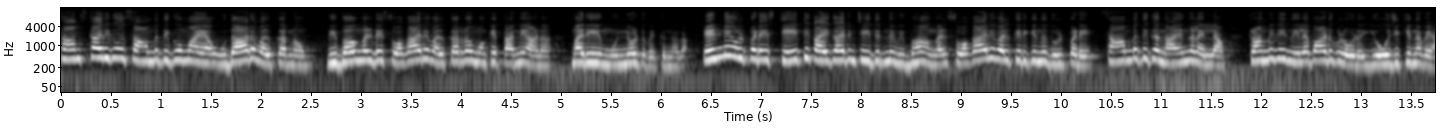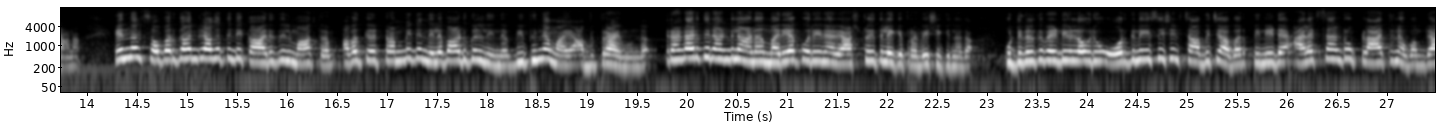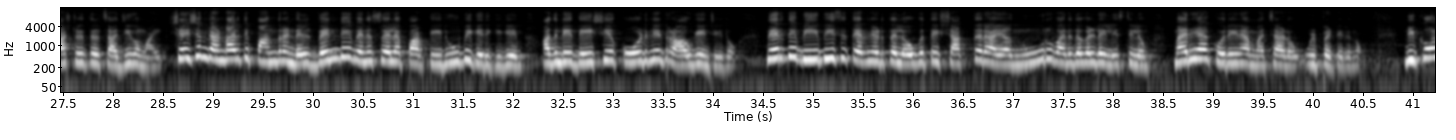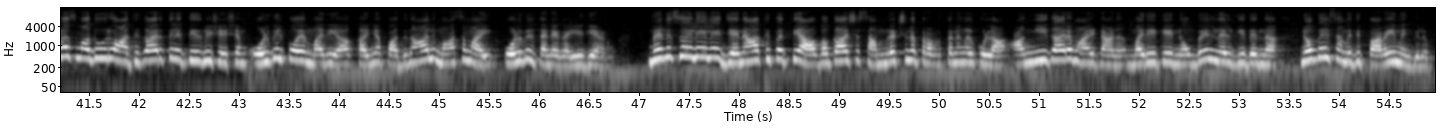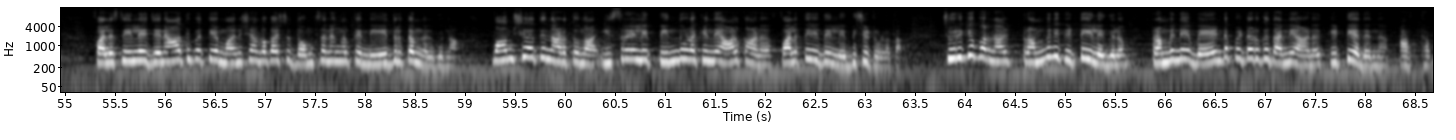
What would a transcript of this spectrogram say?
സാംസ്കാരികവും സാമ്പത്തികവുമായ ഉദാരവൽക്കരണവും വിഭവങ്ങളുടെ സ്വകാര്യവൽക്കരണവും ഒക്കെ തന്നെയാണ് മരിയയും മുന്നോട്ട് വെക്കുന്നത്. എണ്ണ ഉൾപ്പെടെ സ്റ്റേറ്റ് കൈകാര്യം ചെയ്തിരുന്ന വിഭവങ്ങൾ സ്വകാര്യവൽക്കരിക്കുന്നതുൾപ്പെടെ സാമ്പത്തിക നയങ്ങളെല്ലാം ട്രംപിന്റെ നിലപാടുകളോട് യോജിക്കുന്നവയാണ്. എന്നാൽ സ്വവർഗാനുരാഗത്തിന്റെ കാര്യത്തിൽ മാത്രം അവർക്ക് ട്രംപിന്റെ നിലപാടുകളിൽ നിന്ന് വിഭിന്നമായ അഭിപ്രായമുണ്ട്. രണ്ടായിരത്തി രണ്ടിലാണ് മരിയ കൊറീന രാഷ്ട്രീയത്തിലേക്ക് പ്രവേശിക്കുന്നത്. കുട്ടികൾക്ക് വേണ്ടിയുള്ള ഒരു ഓർഗനൈസേഷൻ സ്ഥാപിച്ച അവർ പിന്നീട് അലക്സാൻഡ്രോ പ്ലാറ്റിനൊപ്പം രാഷ്ട്രീയത്തിൽ സജീവമായി. ശേഷം രണ്ടായിരത്തി പന്ത്രണ്ടിൽ വെൻഡെ വെനസ്വേല പാർട്ടി രൂപീകരിക്കുകയും അതിന്റെ ദേശീയ കോർഡിനേറ്റർ ആവുകയും ചെയ്തു. നേരത്തെ ബി ബി സി തെരഞ്ഞെടുത്ത ലോകത്തെ ശക്തരായ നൂറ് വനിതകളുടെ ലിസ്റ്റിലും മരിയ കൊറീന മച്ചാഡോ ഉൾപ്പെട്ടിരുന്നു. നിക്കോളസ് മദൂരോ അധികാരത്തിലെത്തിയതിനു ശേഷം ഒളിവിൽ പോയ മരിയ കഴിഞ്ഞ പതിനാല് മാസമായി ഒളിവിൽ തന്നെ കഴിയുകയാണ്. വെനസ്വേലയിലെ ജനാധിപത്യ അവകാശ സംരക്ഷണ പ്രവർത്തനങ്ങൾക്കുള്ള അംഗീകാരമായിട്ടാണ് മരിയയ്ക്ക് നൊബേൽ നൽകിയതെന്ന് നൊബേൽ സമിതി പറയുമെങ്കിലും ഫലസ്തീനിലെ ജനാധിപത്യ മനുഷ്യാവകാശ ധ്വംസനങ്ങൾക്ക് നേതൃത്വം നൽകുന്ന വംശഹത്യ നടത്തുന്ന ഇസ്രയേലിനെ പിന്തുണയ്ക്കുന്ന ആൾക്കാണ് ഫലത്തിൽ ഇത് ലഭിച്ചിട്ടുള്ളത്. ചുരുക്കി പറഞ്ഞാൽ ട്രംപിന് കിട്ടിയില്ലെങ്കിലും ട്രംപിനെ വേണ്ടപ്പെട്ടവർക്ക് തന്നെയാണ് കിട്ടിയതെന്ന് അർത്ഥം.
